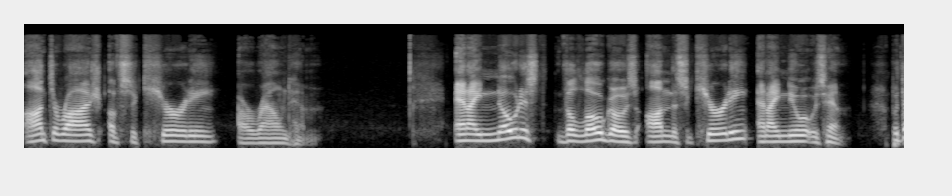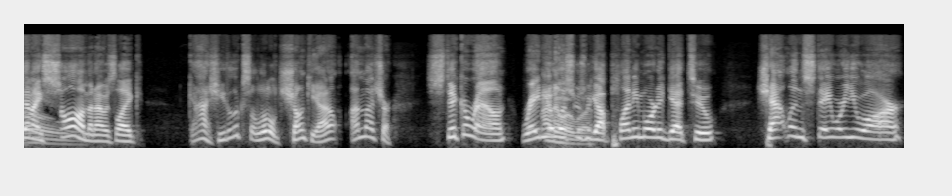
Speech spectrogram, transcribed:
entourage of security around him. And I noticed the logos on the security and I knew it was him. But then oh. I saw him and I was like, gosh, he looks a little chunky. I don't, I'm not sure. Stick around. Radio listeners, we got plenty more to get to. Chatland, stay where you are.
